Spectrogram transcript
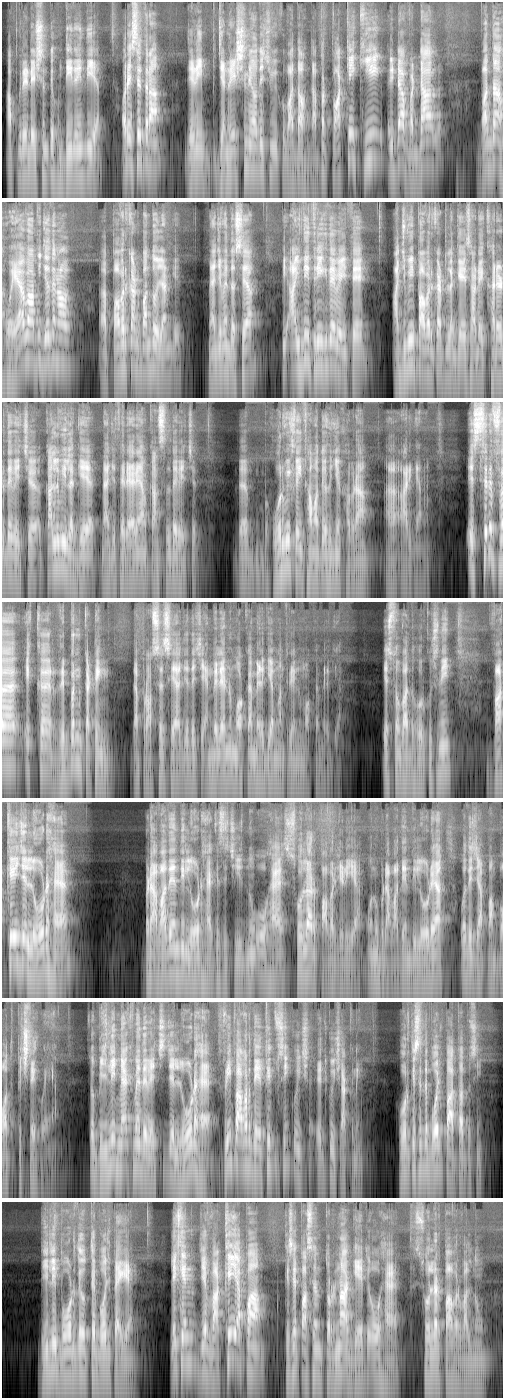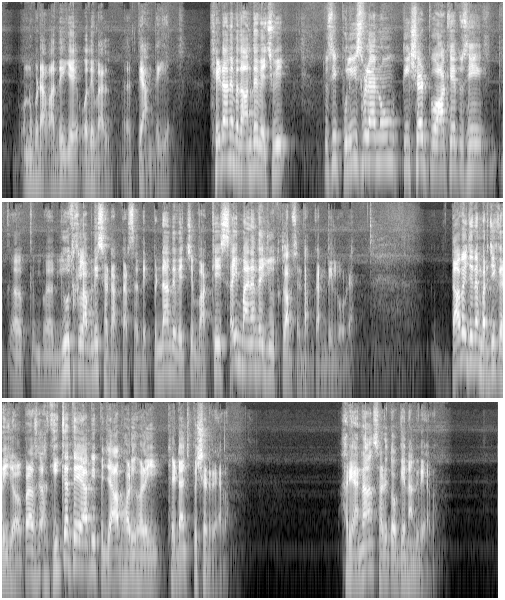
ਅਪਗ੍ਰੇਡੇਸ਼ਨ ਤੇ ਹੁੰਦੀ ਰਹਿੰਦੀ ਆ। ਔਰ ਇਸੇ ਤਰ੍ਹਾਂ ਜਿਹੜੀ ਜਨਰੇਸ਼ਨ ਹੈ ਉਹਦੇ 'ਚ ਵੀ ਕੋਈ ਵਾਧਾ ਹੁੰਦਾ। ਪਰ ਵਾਕਈ ਕੀ ਐਡਾ ਵੱਡਾ ਵਾਧਾ ਹੋਇਆ ਵਾ ਵੀ ਜਿਹਦੇ ਨਾਲ ਪਾਵਰ ਕੱਟ ਬੰਦ ਹੋ ਜਾਣਗੇ? ਮੈਂ ਜਿਵੇਂ ਦੱਸਿਆ ਵੀ ਅੱਜ ਦੀ ਤਰੀਕ ਦੇ ਵਿੱਚ ਤੇ ਅੱਜ ਵੀ ਪਾਵਰ ਕੱਟ ਲੱਗੇ ਸਾਡੇ ਖਰੜ ਦੇ ਵਿੱਚ ਕੱਲ ਵੀ ਲੱਗੇ ਆ। ਮੈਂ ਜਿੱਥੇ ਰਹਿ ਰਿਹਾ ਕਾਂਸਲ ਦੇ ਵਿੱਚ ਹੋਰ ਵੀ ਕਈ ਥਾਵਾਂ ਤੇ ਇਹੋ ਜਿਹੀਆਂ ਖਬਰਾਂ ਆ ਰਹੀਆਂ ਵਾ। ਇਹ ਸਿਰਫ ਇੱਕ ਰਿਬਨ ਕਟਿੰਗ ਦਾ ਪ੍ਰੋਸੈਸ ਹੈ ਜਿਹਦੇ ਚ ਐਮਐਲਏ ਨੂੰ ਮੌਕਾ ਮਿਲ ਗਿਆ, ਮੰਤਰੀਆਂ ਨੂੰ ਮੌਕਾ ਮਿਲ ਗਿਆ। ਇਸ ਤੋਂ ਵੱਧ ਹੋਰ ਕੁਝ ਨਹੀਂ। ਵਾਕਈ ਜੇ ਲੋੜ ਹੈ, ਬੜਾਵਾ ਦੇਣ ਦੀ ਲੋੜ ਹੈ ਕਿਸੇ ਚੀਜ਼ ਨੂੰ, ਉਹ ਹੈ ਸੋਲਰ ਪਾਵਰ ਜਿਹੜੀ ਆ, ਉਹਨੂੰ ਬੜਾਵਾ ਦੇਣ ਦੀ ਲੋੜ ਆ, ਉਹਦੇ 'ਚ ਆਪਾਂ ਬਹੁਤ ਪਿਛੜੇ ਹੋਏ ਆ। ਸੋ ਬਿਜਲੀ ਮਹਿਕਮੇ ਦੇ ਵਿੱਚ ਜੇ ਲੋੜ ਹੈ ਫ੍ਰੀ ਪਾਵਰ ਦੇਤੀ ਤੁਸੀਂ, ਕੋਈ ਸ਼- ਇਹ 'ਚ ਕੋਈ ਸ਼ੱਕ ਨਹੀਂ। ਹੋਰ ਕਿਸੇ ਤੇ ਬੋਝ ਪਾਤਾ ਤੁਸੀਂ। ਬਿਜਲੀ ਬੋਰਡ ਦੇ ਉੱਤੇ ਬੋਝ ਪੈ ਗਿਆ। ਲੇਕਿਨ ਜੇ ਵਾਕਈ ਆਪਾਂ ਕਿਸੇ ਪਾਸੇ ਨੂੰ ਤੁਰਨਾ ਅੱਗੇ, ਤੇ ਉਹ ਹੈ ਸੋਲਰ ਪਾਵਰ ਵੱਲ ਨੂੰ, ਉਹਨੂੰ ਬੜਾਵਾ ਦਈਏ, ਉਹਦੇ ਵੱਲ ਧਿਆਨ ਦਈਏ। ਖੇਡਾਂ ਦੇ ਮੈਦਾਨ ਦੇ ਵਿੱਚ ਵੀ ਤੁਸੀਂ ਪੁਲਿਸ ਵਾਲਿਆਂ ਨੂੰ ਟੀ-ਸ਼ਰਟ ਪਵਾ ਕੇ ਤੁਸੀਂ ਯੂਥ ਕਲੱਬ ਨਹੀਂ ਸੈਟਅਪ ਕਰ ਸਕਦੇ। ਪਿੰਡਾਂ ਦੇ ਵਿੱਚ ਵਾਕਈ ਸਹੀ ਮਾਇਨਿਆਂ ਦੇ ਯੂਥ ਕਲੱਬ ਸੈਟਅਪ ਕਰਨ ਦੀ ਲੋੜ ਹੈ। ਦਾਅਵੇ ਜਿਹਨੇ ਮਰਜ਼ੀ ਕਰੀ ਜਾਓ, ਪਰ ਹਕੀਕਤ ਇਹ ਆ ਵੀ ਪੰਜਾਬ ਹੌਲੀ ਹੌਲੀ ਖੇਡਾਂ 'ਚ ਪਿਛੜ ਰਿਹਾ ਵਾ। ਹਰਿਆਣਾ ਸਾਡੇ ਤੋਂ ਅੱਗੇ ਲੰਘ ਰਿਹਾ ਵਾ।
